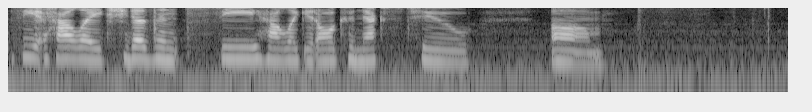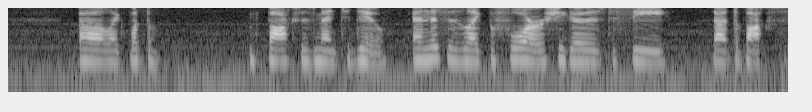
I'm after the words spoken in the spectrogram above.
see it how like she doesn't see how like it all connects to um uh like what the box is meant to do. And this is like before she goes to see that the box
